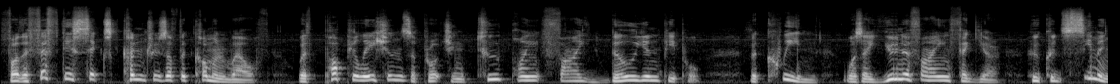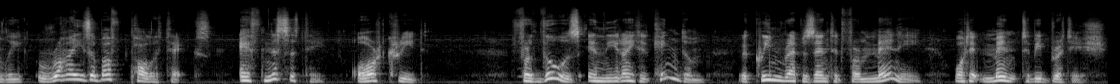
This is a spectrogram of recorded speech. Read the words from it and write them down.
For the 56 countries of the Commonwealth, with populations approaching 2.5 billion people, the Queen was a unifying figure who could seemingly rise above politics, ethnicity, or creed. For those in the United Kingdom, the Queen represented for many what it meant to be British.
